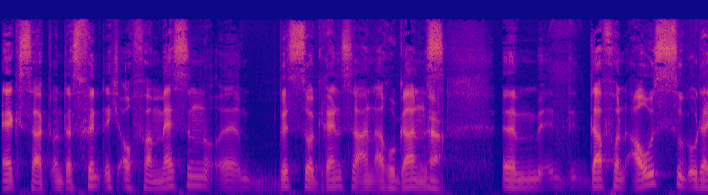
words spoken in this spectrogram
Exakt. Und das finde ich auch vermessen äh, bis zur Grenze an Arroganz. Ja. Ähm, davon auszu oder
